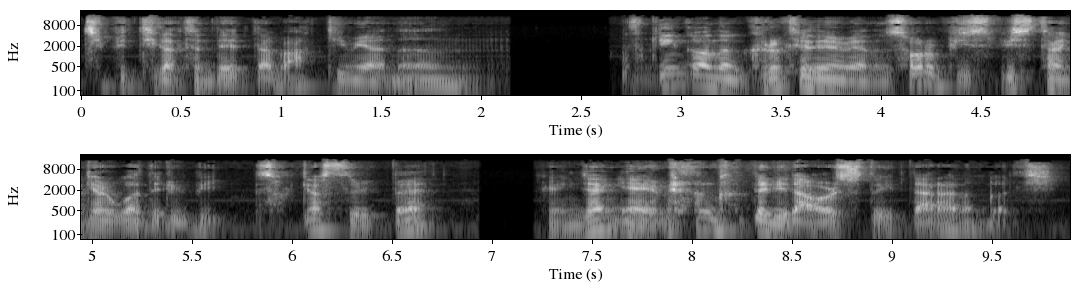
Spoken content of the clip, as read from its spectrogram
GPT 같은 데에다 맡기면은, 웃긴 거는 그렇게 되면 서로 비슷비슷한 결과들이 비- 섞였을 때, 굉장히 애매한 것들이 나올 수도 있다라는 거지.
